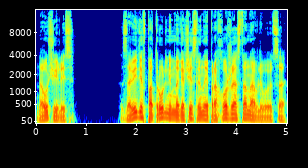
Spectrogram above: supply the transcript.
Научились. Завидев патруль, немногочисленные прохожие останавливаются.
